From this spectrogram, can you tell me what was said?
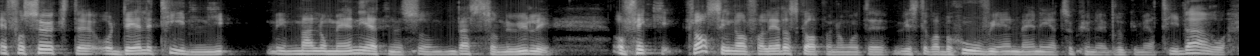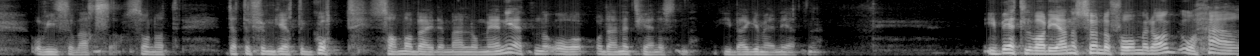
jeg forsøkte å dele tiden mellom menighetene så best som mulig. Og fikk klarsignal fra lederskapen om at hvis det var behov i en menighet, så kunne jeg bruke mer tid der, og, og vice versa. Sånn at dette fungerte godt, samarbeidet mellom menighetene og, og, denne tjenesten i begge menighetene. I Betel var det gjerne søndag formiddag, og her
